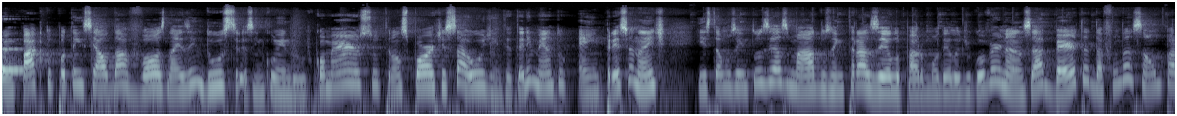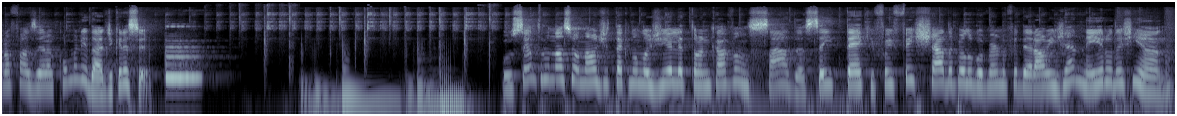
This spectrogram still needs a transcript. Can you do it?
o impacto potencial da voz nas indústrias, incluindo comércio, transporte, saúde e entretenimento, é impressionante e estamos entusiasmados em trazê-lo para o modelo de governança aberta da Fundação para fazer a comunidade crescer. O Centro Nacional de Tecnologia Eletrônica Avançada, CEITEC, foi fechada pelo governo federal em janeiro deste ano.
